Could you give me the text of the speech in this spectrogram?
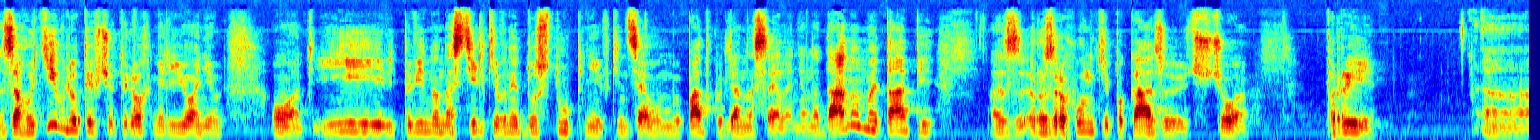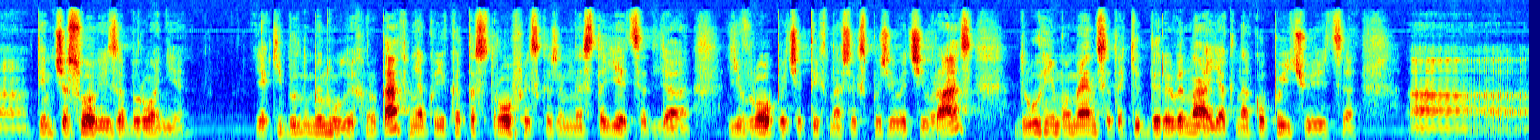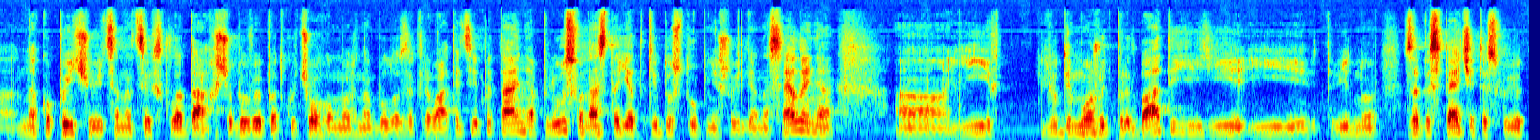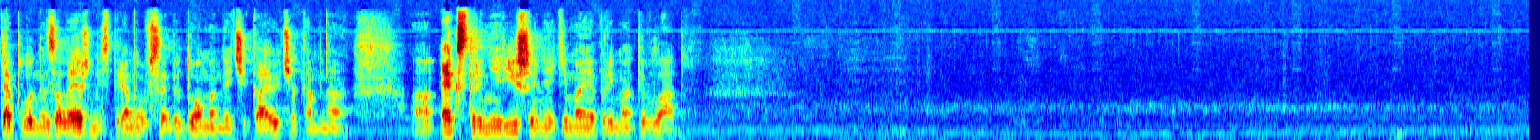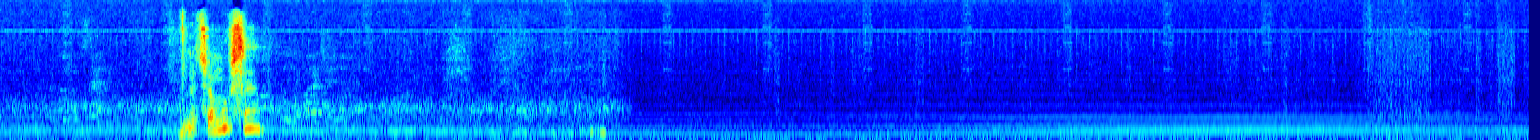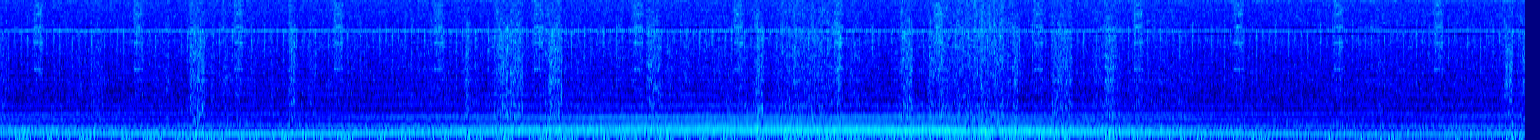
заготівлю тих 4 мільйонів. От, і відповідно настільки вони доступні в кінцевому випадку для населення. На даному етапі е, розрахунки показують, що при е, тимчасовій забороні, як і в минулих роках, ніякої катастрофи, скажімо, не стається для Європи чи тих наших споживачів раз. Другий момент все-таки деревина, як накопичується, накопичується на цих складах, щоб у випадку чого можна було закривати ці питання. Плюс вона стає таки доступнішою для населення, і люди можуть придбати її і відповідно забезпечити свою теплонезалежність прямо в себе вдома, не чекаючи там на екстрені рішення, які має приймати влада. На цьому все.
